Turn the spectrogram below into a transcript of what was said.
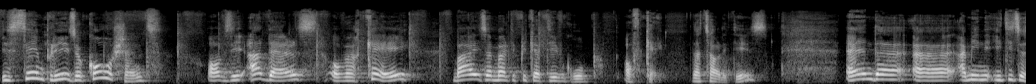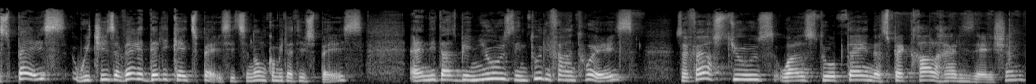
is simply the quotient of the Adeles over K by the multiplicative group of K. That's all it is. And uh, uh, I mean, it is a space which is a very delicate space. It's a non commutative space. And it has been used in two different ways. The first use was to obtain a spectral realization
